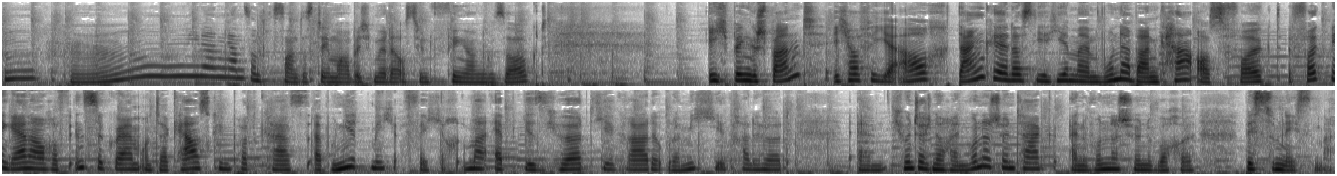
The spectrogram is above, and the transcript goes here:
Mhm. Wieder ein ganz interessantes Thema, habe ich mir da aus den Fingern gesaugt. Ich bin gespannt. Ich hoffe, ihr auch. Danke, dass ihr hier meinem wunderbaren Chaos folgt. Folgt mir gerne auch auf Instagram unter Chaos Queen Podcast. Abonniert mich, auf welcher auch immer App ihr sie hört hier gerade oder mich hier gerade hört. Ähm, ich wünsche euch noch einen wunderschönen Tag, eine wunderschöne Woche. Bis zum nächsten Mal.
